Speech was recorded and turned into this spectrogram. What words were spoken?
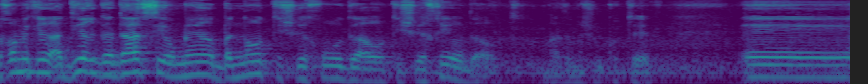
בכל מקרה, אדיר גדסי אומר, בנות תשלחו הודעות, תשלחי הודעות. מה זה מה שהוא כותב? אה,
